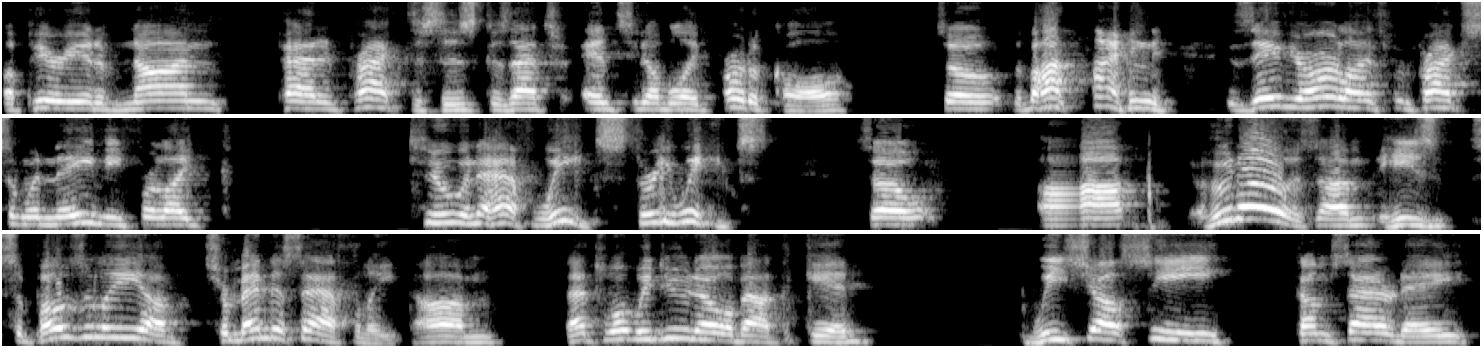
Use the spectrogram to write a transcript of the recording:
a period of non padded practices because that's NCAA protocol. So the bottom line Xavier Arline's been practicing with Navy for like two and a half weeks, three weeks. So uh, who knows? Um, he's supposedly a tremendous athlete. Um, that's what we do know about the kid. We shall see come Saturday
